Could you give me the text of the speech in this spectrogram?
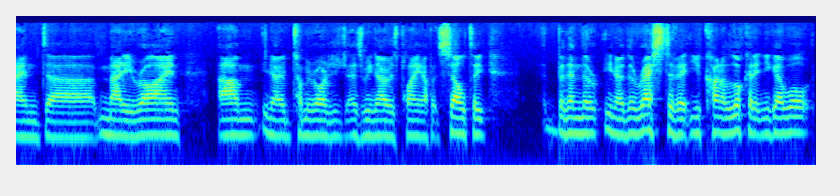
and uh, Matty Ryan. Um, you know, Tommy Rogic, as we know, is playing up at Celtic. But then the you know the rest of it, you kind of look at it and you go, well,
